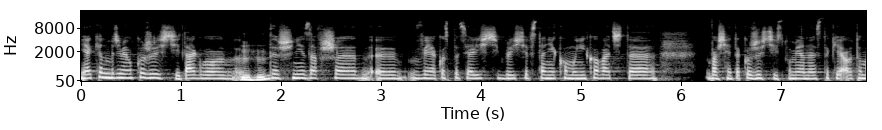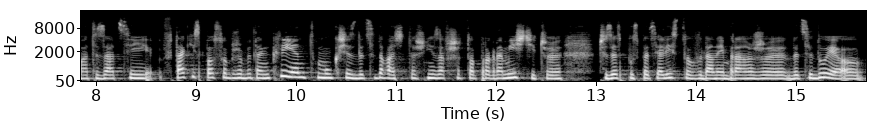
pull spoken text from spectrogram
jakie on będzie miał korzyści, tak? Bo mhm. też nie zawsze e, wy jako specjaliści byliście w stanie komunikować te właśnie te korzyści wspomniane z takiej automatyzacji w taki sposób, żeby ten klient mógł się zdecydować. Też nie zawsze to programiści czy, czy zespół specjalistów w danej branży decyduje o,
